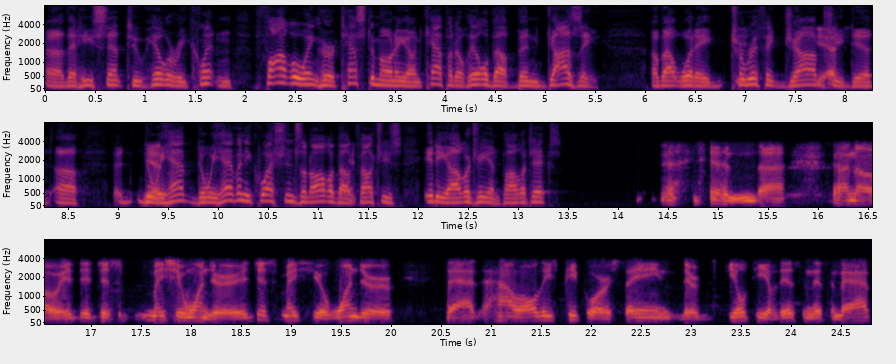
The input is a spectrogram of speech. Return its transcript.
uh, that he sent to Hillary Clinton following her testimony on Capitol Hill about Benghazi, about what a terrific job Yes. she did. Uh, do we have do we have any questions at all about Fauci's ideology and politics? and uh, I know it, it just makes you wonder. It just makes you wonder that how all these people are saying they're guilty of this and this and that,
